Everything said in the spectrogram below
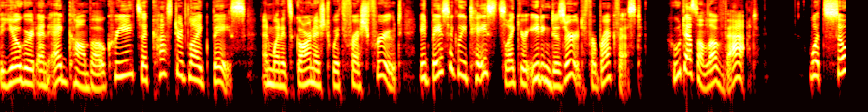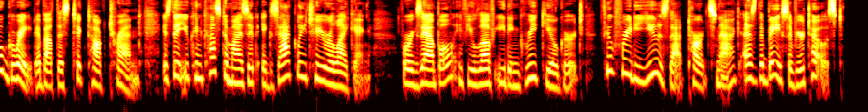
The yogurt and egg combo creates a custard like base, and when it's garnished with fresh fruit, it basically tastes like you're eating dessert for breakfast. Who doesn't love that? What's so great about this TikTok trend is that you can customize it exactly to your liking. For example, if you love eating Greek yogurt, feel free to use that tart snack as the base of your toast.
